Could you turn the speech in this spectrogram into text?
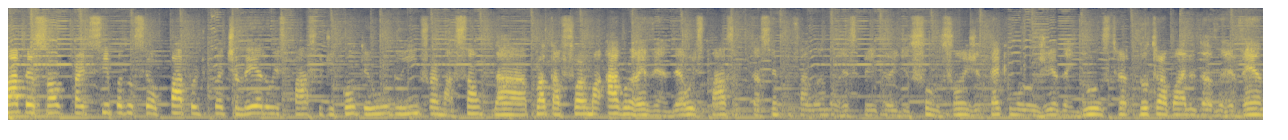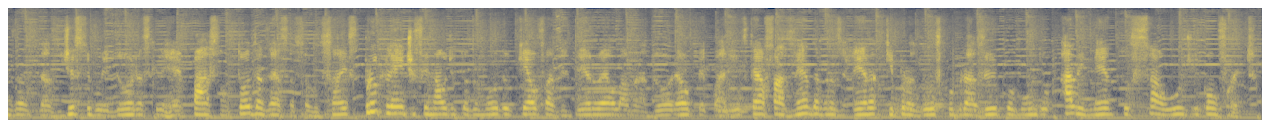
Olá, pessoal que participa do seu Papo de Prateleira, o espaço de conteúdo e informação da plataforma Agro Revenda. É o espaço que está sempre falando a respeito de soluções de tecnologia da indústria, do trabalho das revendas, das distribuidoras que repassam todas essas soluções para o cliente final de todo mundo, que é o fazendeiro, é o lavrador, é o pecuarista, é a fazenda brasileira que produz para o Brasil e para o mundo alimentos, saúde e conforto.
